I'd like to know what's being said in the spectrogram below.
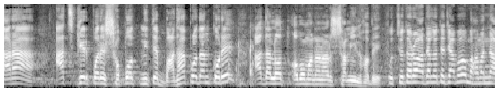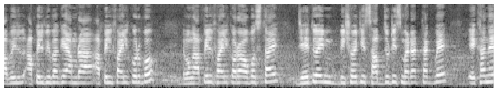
তারা আজকের পরে শপথ নিতে বাধা প্রদান করে আদালত অবমাননার সামিল হবে। উচ্চতর আদালতে যাব মহামান্য আপিল আপিল বিভাগে আমরা আপিল ফাইল করব এবং আপিল ফাইল করা অবস্থায় যেহেতু এই বিষয়টি সাবজুডিস ম্যাটার থাকবে এখানে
